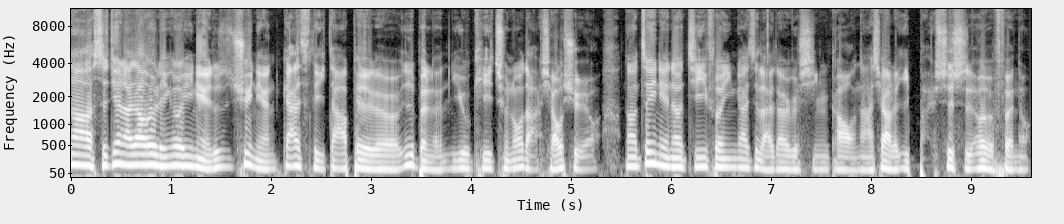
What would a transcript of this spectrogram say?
那时间来到二零二一年，也就是去年，Gasly 搭配了日本人 Yuki Tsunoda 小雪哦。那这一年呢，积分应该是来到一个新高，拿下了一百四十二分哦。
